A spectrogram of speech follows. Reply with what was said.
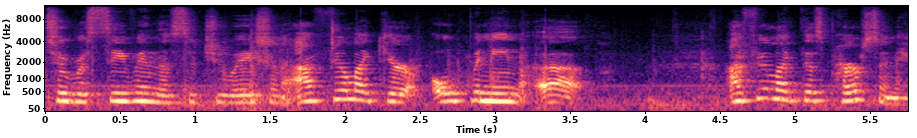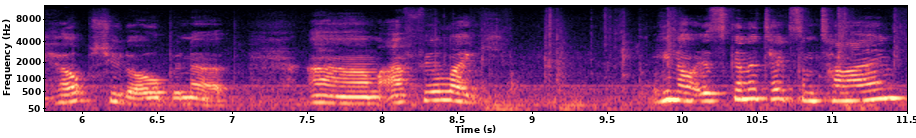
to receiving the situation. I feel like you're opening up. I feel like this person helps you to open up. Um, I feel like, you know, it's going to take some time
